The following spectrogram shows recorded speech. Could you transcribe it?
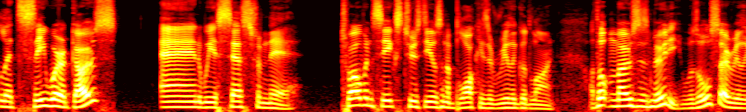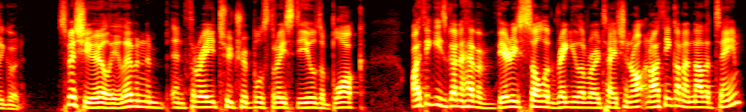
Let's see where it goes, and we assess from there. 12 and 6, two steals and a block is a really good line. I thought Moses Moody was also really good, especially early 11 and 3, two triples, three steals, a block. I think he's going to have a very solid regular rotation And I think on another team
